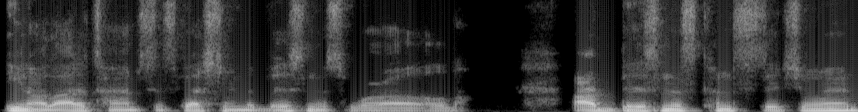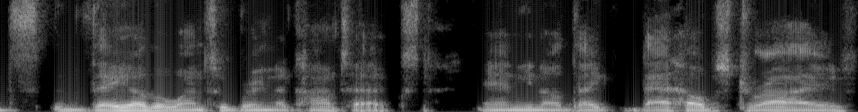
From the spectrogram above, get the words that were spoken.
you know a lot of times especially in the business world our business constituents they are the ones who bring the context. And you know that that helps drive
